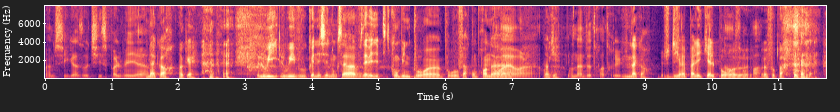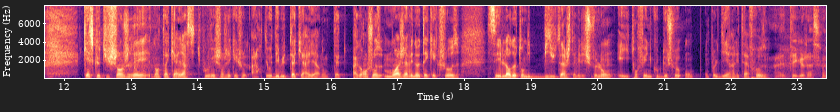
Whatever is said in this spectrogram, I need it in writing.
même si Gazotti, c'est pas le meilleur. D'accord, ok. Louis, Louis, vous connaissez, donc ça va, vous avez des petites combines pour, euh, pour vous faire comprendre. Ouais, voilà. ok. On a deux, trois trucs. D'accord, je dirais pas lesquels pour. Non, faut pas. faut pas. Qu'est-ce que tu changerais dans ta carrière si tu pouvais changer quelque chose? Alors, tu es au début de ta carrière, donc peut-être pas grand-chose. Moi, j'avais noté quelque chose. C'est lors de ton bisutage, tu avais les cheveux longs et ils t'ont fait une coupe de cheveux. On, on peut le dire, elle était affreuse. Ouais, dégueulasse. même.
